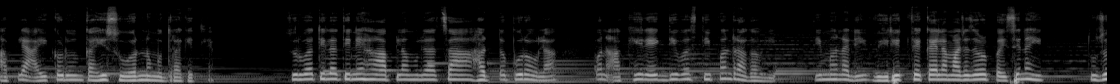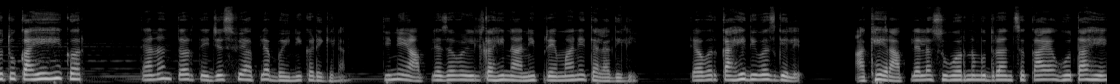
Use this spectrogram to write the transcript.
आपल्या आईकडून काही सुवर्णमुद्रा घेतल्या. सुरुवातीला तिने हा आपल्या मुलाचा हट्ट पुरवला पण अखेर एक दिवस ती पण रागावली. ती म्हणाली विहिरीत फेकायला माझ्याजवळ पैसे नाहीत. तुझं तू काहीही कर. त्यानंतर तेजस्वी आपल्या बहिणीकडे गेला. तिने आपल्याजवळील काही नाणी प्रेमाने त्याला दिली. त्यावर काही दिवस गेले. अखेर आपल्याला सुवर्णमुद्रांचं काय होत आहे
